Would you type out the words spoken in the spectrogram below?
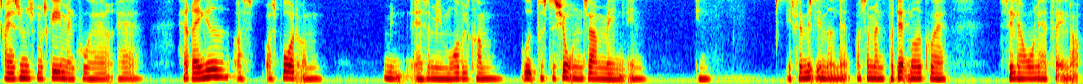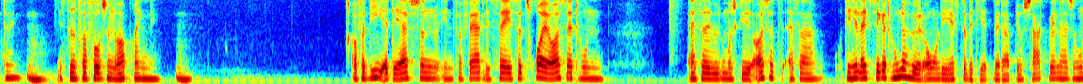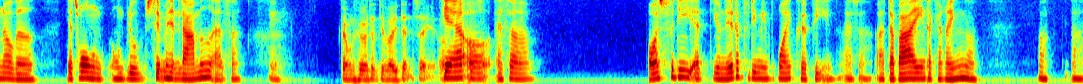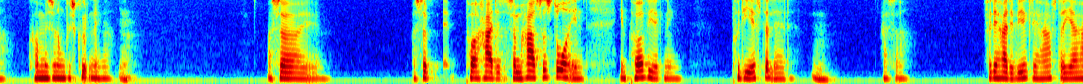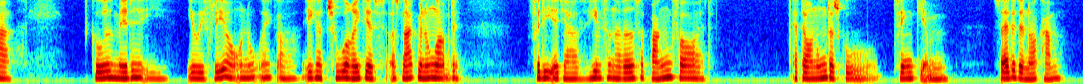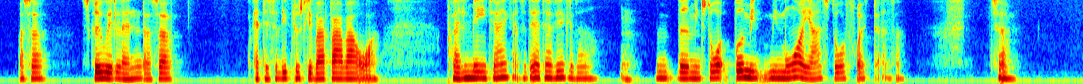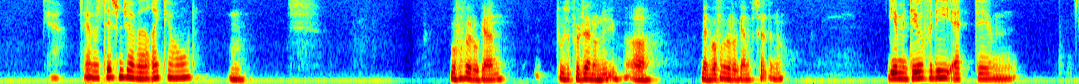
Og jeg synes måske, man kunne have, have, have ringet og, og spurgt, om min, altså min mor ville komme ud på stationen sammen med en, en, en, et familiemedlem, og så man på den måde kunne have stille og roligt have talt om det, ikke? Mm. i stedet for at få sådan en opringning. Mm. Og fordi at det er sådan en forfærdelig sag, så tror jeg også, at hun, altså måske også, altså, det er heller ikke sikkert, at hun har hørt ordentligt efter, hvad, de, hvad der er blevet sagt, vel? Altså hun har jo været, jeg tror, hun, hun blev simpelthen lammet, altså. Da hun hørte, at det var i den sag. Og, Ja, og altså, også fordi, at jo netop fordi min bror ikke kører bil, altså, og der bare er en, der kan ringe og, og, og komme med sådan nogle beskyldninger. Ja. Og så, øh, og så på, har det, som har så stor en, en påvirkning på de efterladte. Mm. Altså, for det har det virkelig haft, og jeg har gået med det i, jo i flere år nu, ikke? og ikke har tur rigtig at, at snakke med nogen om det, fordi at jeg hele tiden har været så bange for, at, at der var nogen, der skulle tænke, jamen, så er det da nok ham, og så skrive et eller andet, og så at det så lige pludselig var, bare var over på alle medier, ikke? Altså det, det har virkelig været, Ja. været min store, både min, min mor og jeres store frygt, altså. Så, det, det synes jeg har været rigtig hårdt. Mm. Hvorfor vil du gerne, du er selvfølgelig anonym, og, men hvorfor vil du gerne fortælle det nu? Jamen det er jo fordi, at øh,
